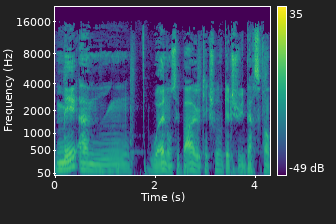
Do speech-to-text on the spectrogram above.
Mais euh, ouais, non, c'est pas euh, quelque chose auquel je suis hyper. Enfin,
